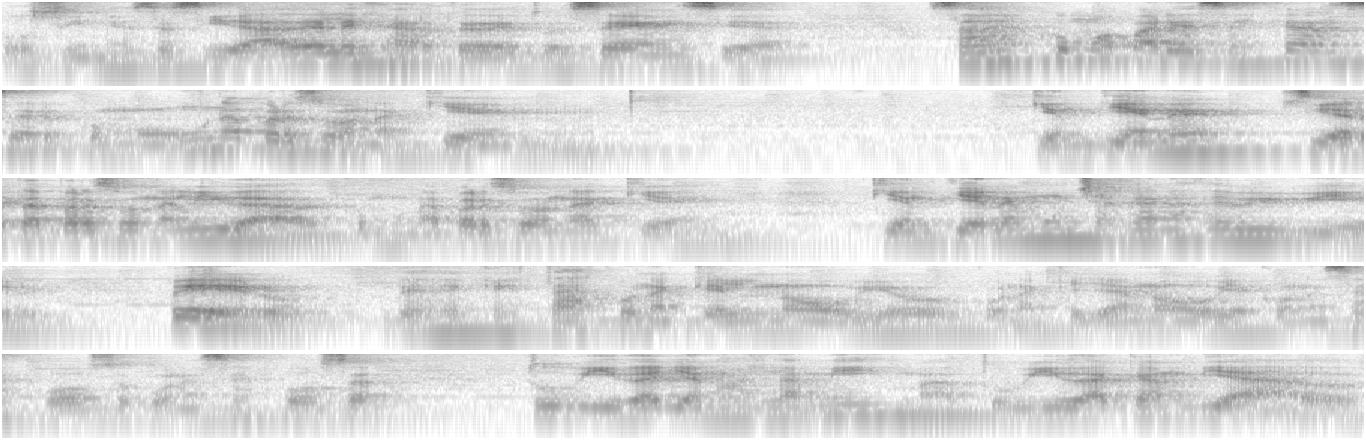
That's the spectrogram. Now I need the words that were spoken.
o sin necesidad de alejarte de tu esencia. ¿Sabes cómo apareces cáncer? Como una persona quien, quien tiene cierta personalidad, como una persona quien, quien tiene muchas ganas de vivir, pero desde que estás con aquel novio, con aquella novia, con ese esposo, con esa esposa, tu vida ya no es la misma, tu vida ha cambiado.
